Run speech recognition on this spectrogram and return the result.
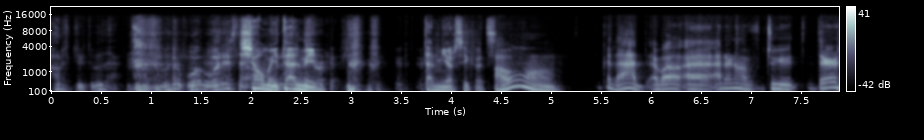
how did you do that? What- what- what is that? Show me, What is tell me. Tell me your secrets. Oh, look at that. Uh, Well, uh, I don't know. Do you, there are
